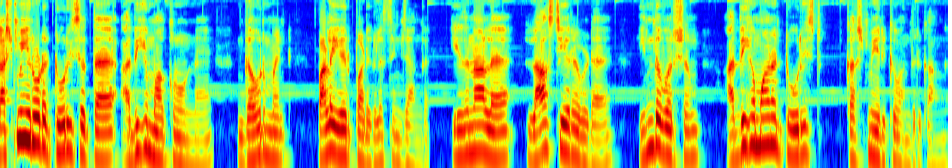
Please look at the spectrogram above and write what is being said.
காஷ்மீரோட டூரிசத்தை அதிகமாக்கணும்னு கவர்மெண்ட் பல ஏற்பாடுகளை செஞ்சாங்க. இதனால் லாஸ்ட் இயரை விட இந்த வருஷம் அதிகமான டூரிஸ்ட் காஷ்மீருக்கு வந்திருக்காங்க.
